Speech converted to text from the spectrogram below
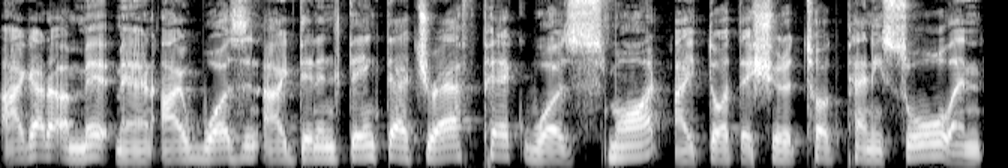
I got to admit, man, I wasn't, I didn't think that draft pick was smart. I thought they should have took Penei Sewell and,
